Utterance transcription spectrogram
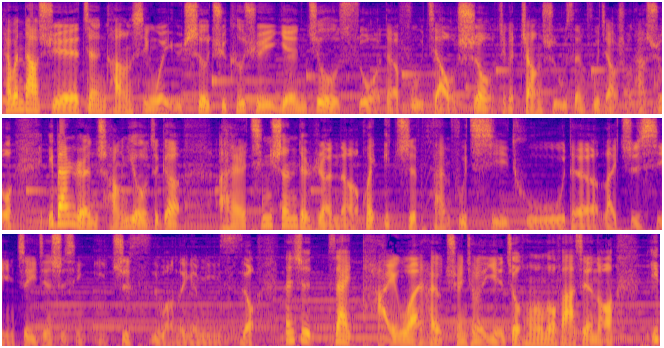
台湾大学健康行为与社区科学研究所的副教授，这个张书森副教授他说，一般人常有这个哎轻生的人呢，会一直反复企图的来执行这一件事情，以致死亡的一个迷思哦。但是在台湾还有全球的研究，通通都发现哦，一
